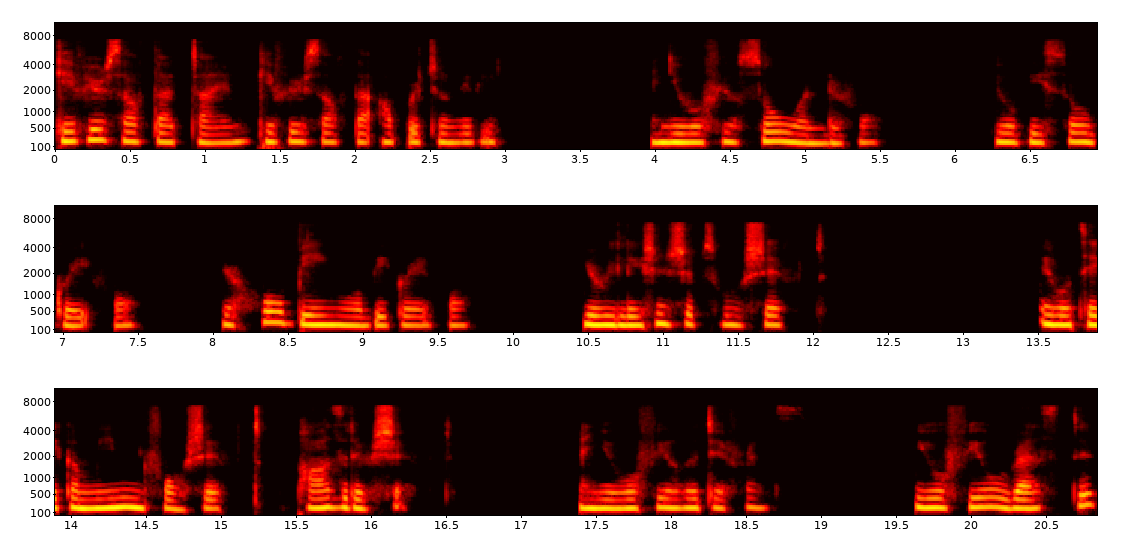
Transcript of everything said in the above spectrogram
Give yourself that time, give yourself that opportunity, and you will feel so wonderful. You will be so grateful. Your whole being will be grateful. Your relationships will shift. It will take a meaningful shift, positive shift, and you will feel the difference. You'll feel rested.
